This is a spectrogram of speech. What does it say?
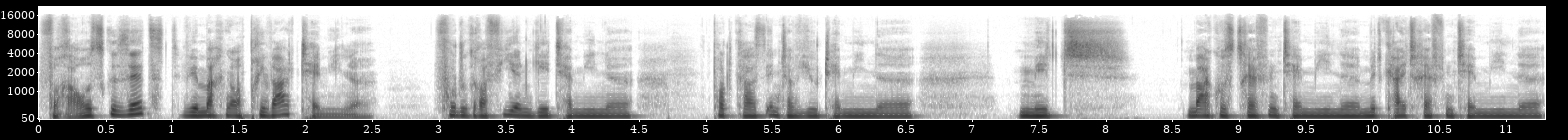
Vorausgesetzt, wir machen auch Privattermine. Fotografieren geht Termine, Podcast-Interview-Termine, mit Markus treffen Termine, mit Kai treffen Termine,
